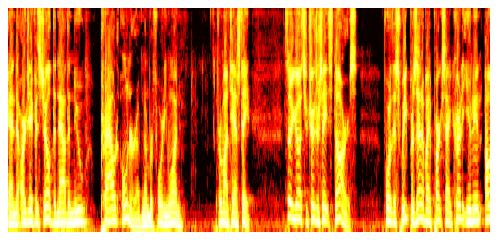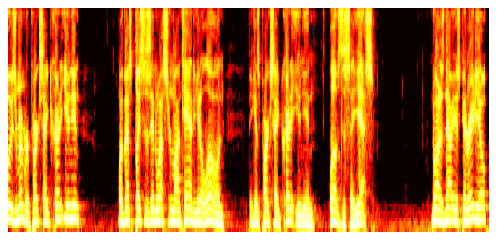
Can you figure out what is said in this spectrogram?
And uh, RJ Fitzgerald, the now the new proud owner of number 41 for Montana State. So there you go. It's your Treasure State Stars for this week, presented by Parkside Credit Union. Always remember, Parkside Credit Union, one of the best places in Western Montana to get a loan because Parkside Credit Union loves to say yes. Nuanez Now ESPN Radio.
